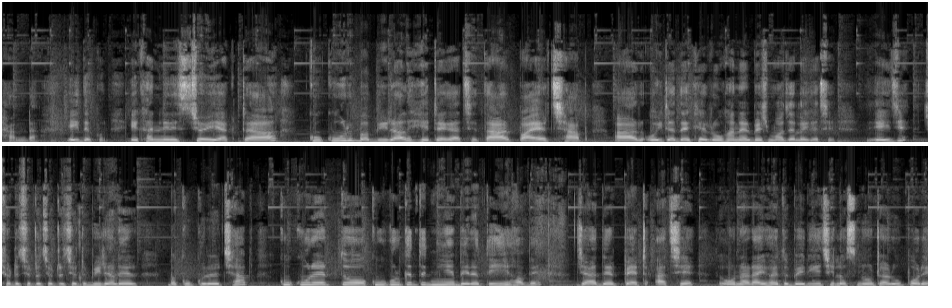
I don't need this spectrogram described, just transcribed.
ঠান্ডা। এই দেখুন, এখানে নিশ্চয়ই একটা কুকুর বা বিড়াল হেঁটে গেছে, তার পায়ের ছাপ, আর ওইটা দেখে রোহানের বেশ মজা লেগেছে। এই যে ছোট ছোট ছোট ছোট বিড়ালের বা কুকুরের ছাপ, কুকুরের তো, কুকুরকে তো নিয়ে বেরোতেই হবে, যাদের পেট আছে, তো ওনারাই হয়তো বেরিয়েছিল স্নোটার উপরে।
